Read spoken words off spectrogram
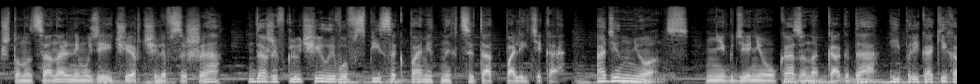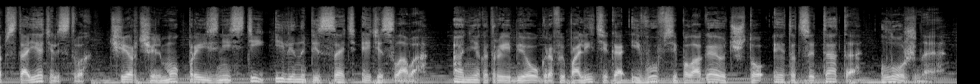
что Национальный музей Черчилля в США даже включил его в список памятных цитат политика. Один нюанс. Нигде не указано, когда и при каких обстоятельствах Черчилль мог произнести или написать эти слова. А некоторые биографы политика и вовсе полагают, что эта цитата ложная –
